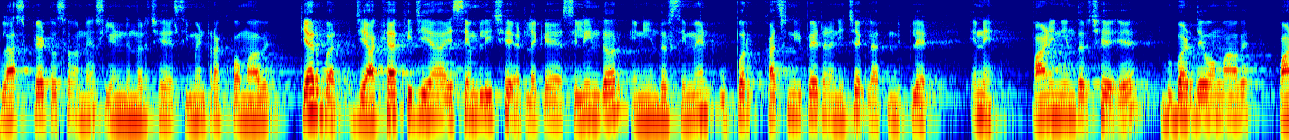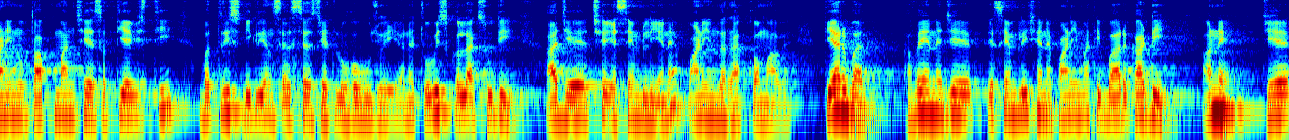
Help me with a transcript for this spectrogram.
ગ્લાસ પ્લેટ હશે અને સિલિન્ડર અંદર છે સિમેન્ટ રાખવામાં આવે. ત્યારબાદ જે આખે આખી જે આ એસેમ્બલી છે, એટલે કે સિલિન્ડર, એની અંદર સિમેન્ટ, ઉપર કાચની પ્લેટ અને નીચે ગ્લાસની પ્લેટ એને પાણીની અંદર છે એ ડૂબાડ દેવામાં આવે. પાણીનું તાપમાન છે સત્યાવીસથી બત્રીસ ડિગ્રી સેલ્સિયસ જેટલું હોવું જોઈએ અને ચોવીસ કલાક સુધી આ જે છે એસેમ્બલી એને પાણી અંદર રાખવામાં આવે. ત્યારબાદ હવે એને જે એસેમ્બલી છે એને પાણીમાંથી બહાર કાઢી અને જે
